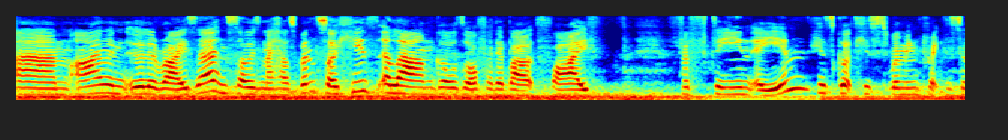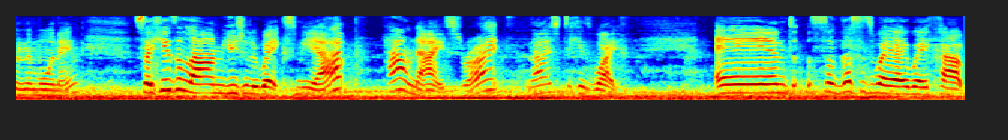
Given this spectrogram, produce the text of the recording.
Um, I'm an early riser, and so is my husband. So his alarm goes off at about five 15 a.m. He's got his swimming practice in the morning. So his alarm usually wakes me up. How nice, right? Nice to his wife. And so this is where I wake up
